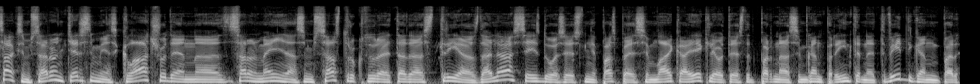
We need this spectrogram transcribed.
sāksim sarunu, ķersimies klāt. Šodien sarunu mēģināsim sastruktūrēt tādās trijās daļās. Ja izdosies, ja paspēsim laikā iekļauties, tad parunāsim gan par internetu vidi, gan par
